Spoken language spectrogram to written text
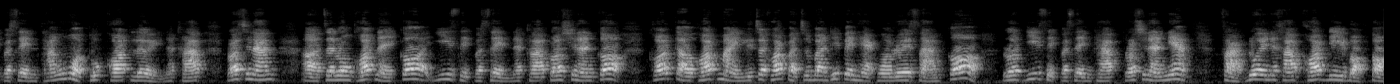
20%ทั้งหมดทุกคอร์สเลยนะครับ เพราะฉะนั้นจะลงคอร์สไหนก็ 20%นะครับ เพราะฉะนั้นก็คอร์สเก่าคอร์สใหม่หรือจะคอร์สปัจจุบันที่เป็นแหกหัวเรือสามก็ ลด 20%ครับ เพราะฉะนั้นเนี่ยฝากด้วยนะครับคอร์สดีบอกต่อ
